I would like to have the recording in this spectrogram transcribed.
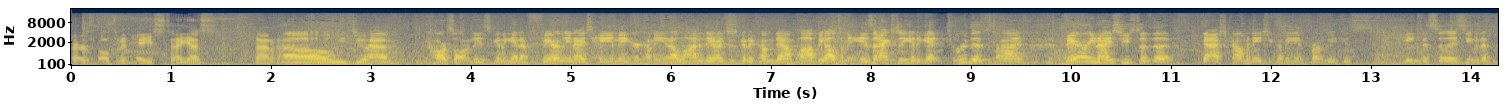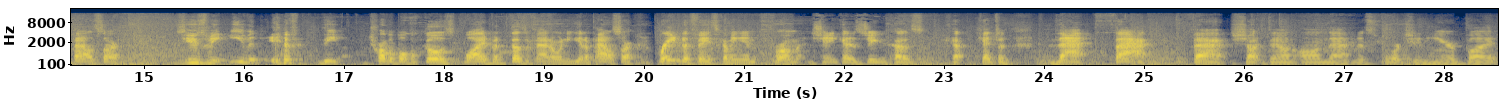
Or Ultimate Haste, I guess? I don't know. Oh, we do have Carsalton is going to get a fairly nice Haymaker coming in. A lot of damage is going to come down. Poppy Ultimate is actually going to get through this time. Very nice use of the dash combination coming in from King Basilius, even if the Paddle Star, excuse me, even if the Trouble Bubble goes wide, but it doesn't matter when you get a Paddle Star right in the face coming in from Janka as Janka catches that fat fat shutdown on that Miss Fortune here, but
